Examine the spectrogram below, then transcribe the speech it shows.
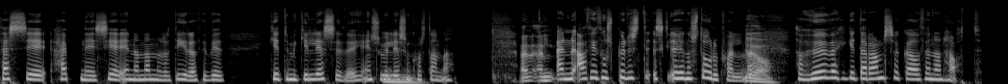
þessi hæfni sé innan annara dýra því við getum ekki lesið þau eins og við lesum mm. hvort annað. En, en, en af því að þú spyrist hérna stóru kvælina þá höfum við ekki getað rannsakað á þennan hátt.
